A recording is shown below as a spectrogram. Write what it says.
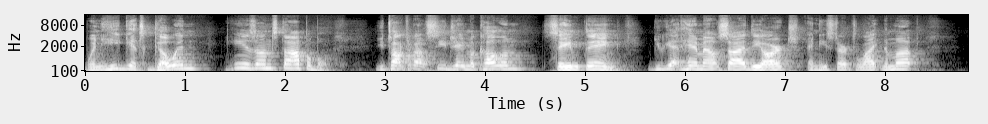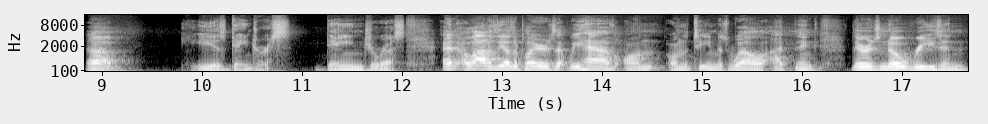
when he gets going, he is unstoppable. You talked about C.J. McCollum, same thing. You get him outside the arch, and he starts lighting him up. Um, he is dangerous, dangerous. And a lot of the other players that we have on on the team as well. I think there is no reason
